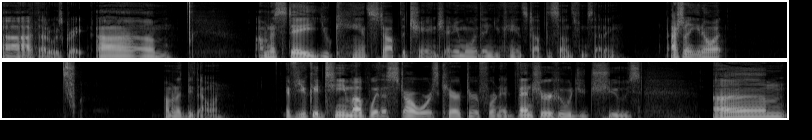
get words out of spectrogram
uh, I thought it was great. Um, I'm gonna stay. You can't stop the change any more than you can't stop the suns from setting. Actually, you know what? I'm gonna do that one. If you could team up with a Star Wars character for an adventure, who would you choose? Um,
